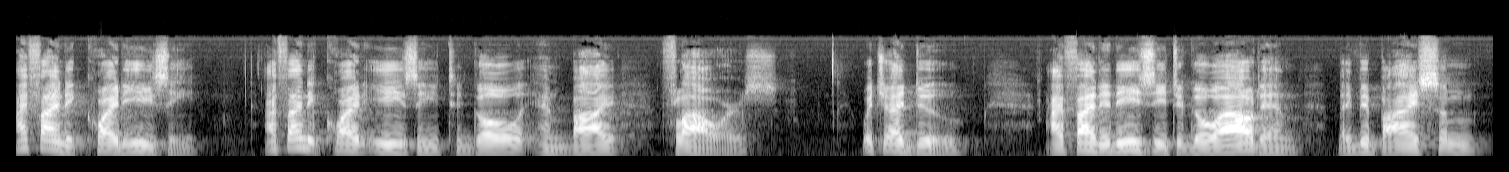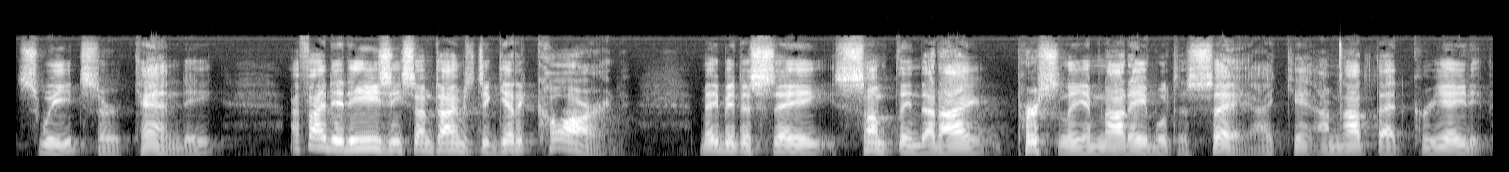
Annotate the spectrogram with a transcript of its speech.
I find it quite easy. I find it quite easy to go and buy flowers, which I do. I find it easy to go out and maybe buy some sweets or candy. I find it easy sometimes to get a card, maybe to say something that I personally am not able to say. I can't, I'm not that creative.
